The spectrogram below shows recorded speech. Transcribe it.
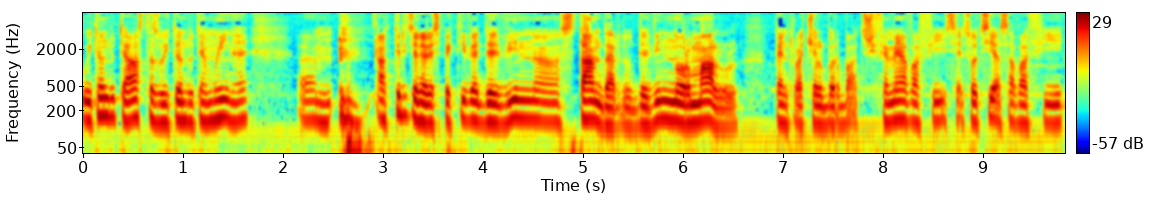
uitându-te astăzi, uitându-te mâine, um, actrițele respective devin standardul, devin normalul pentru acel bărbat și femeia va fi, soția sa va fi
